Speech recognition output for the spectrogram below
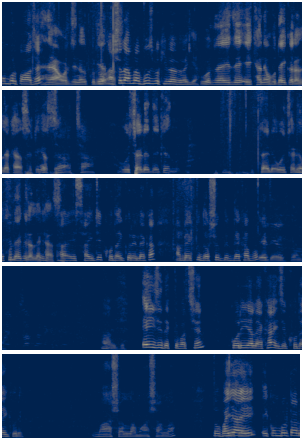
কম্বল পাওয়া যায়। হ্যাঁ অরিজিনাল কোরিয়ান আসলে আমরা বুঝব কীভাবে ভাইয়া? এই যে এখানে হুদাই করার লেখা আছে ঠিক আছে? আচ্ছা আচ্ছা। ওই সাইডে দেখেন সাইডে ওই সাইডে দেখেন, হুদাই করার লেখা আছে। হ্যাঁ এই সাইটে খোদাই করে লেখা। আমরা একটু দর্শকদের দেখাবো। এই যে এইখানে। হ্যাঁ। এই যে। দেখতে পাচ্ছেন কোরিয়া লেখা এই যে খোদাই করে। মাশাল্লাহ মাশাল্লাহ তো ভাইয়া এই এই কম্বলটার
